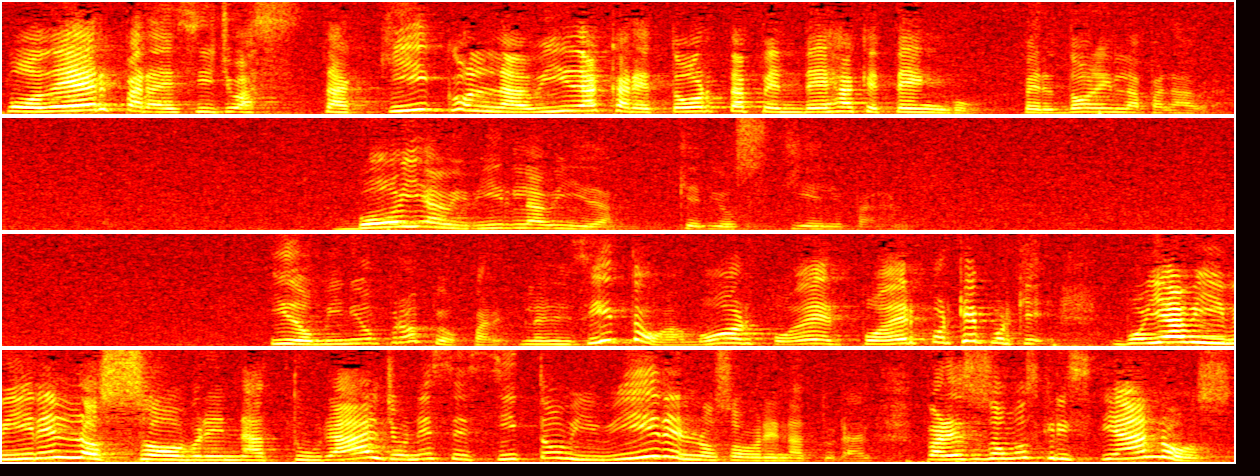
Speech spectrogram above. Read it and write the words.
poder para decir yo hasta aquí con la vida caretorta pendeja que tengo, perdonen la palabra. Voy a vivir la vida que Dios tiene para mí. Y dominio propio, necesito amor, poder. ¿Poder por qué? Porque voy a vivir en lo sobrenatural, yo necesito vivir en lo sobrenatural. Para eso somos cristianos.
